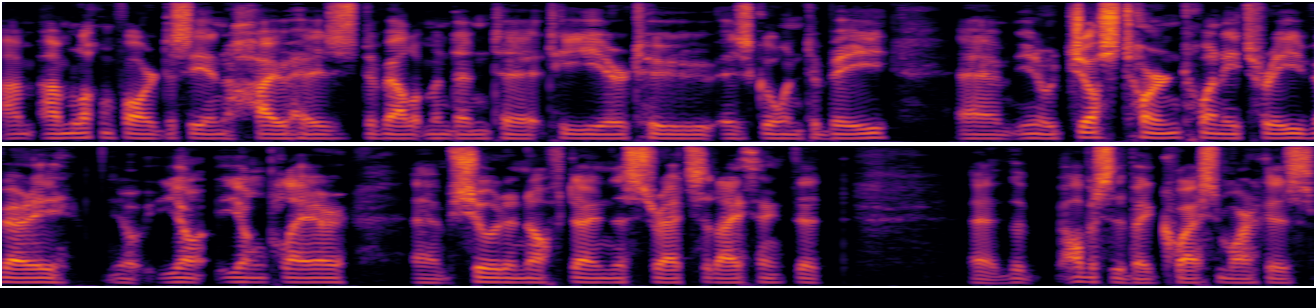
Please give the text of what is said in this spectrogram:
I'm I'm looking forward to seeing how his development into to year two is going to be. Um, you know, just turned 23, very you know young young player, um, showed enough down the stretch that I think that uh, the obviously the big question mark is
